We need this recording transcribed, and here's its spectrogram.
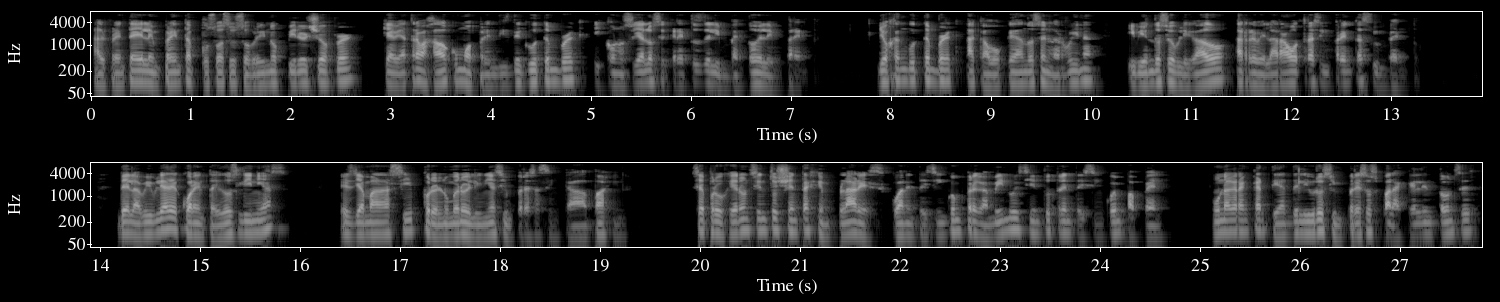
Al frente de la imprenta puso a su sobrino Peter Schoeffer, que había trabajado como aprendiz de Gutenberg y conocía los secretos del invento de la imprenta. Johann Gutenberg acabó quedándose en la ruina y viéndose obligado a revelar a otras imprentas su invento. De la Biblia de 42 líneas, es llamada así por el número de líneas impresas en cada página. Se produjeron 180 ejemplares, 45 en pergamino y 135 en papel, una gran cantidad de libros impresos para aquel entonces,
